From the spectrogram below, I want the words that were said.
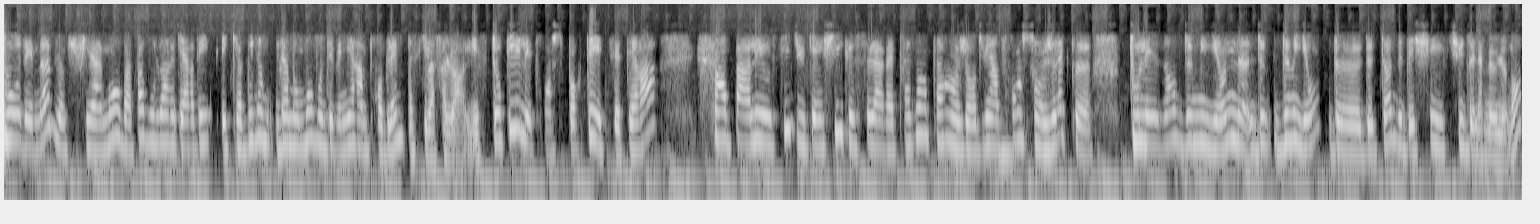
pour des meubles qui finalement on va pas vouloir garder et qui à bout d'un moment vont devenir un problème parce qu'il va falloir les stocker, les transporter, etc. Sans parler aussi du gâchis que cela représente. hein. Aujourd'hui en France, on jette euh, tous les ans 2 millions, 2, 2 millions de, tonnes de déchets issus de l'ameublement,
